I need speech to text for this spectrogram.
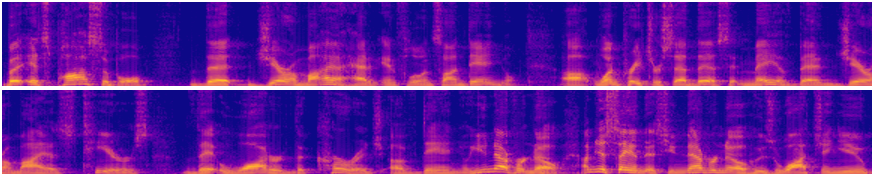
But it's possible that Jeremiah had an influence on Daniel. Uh, one preacher said this it may have been Jeremiah's tears that watered the courage of Daniel. You never know. I'm just saying this you never know who's watching you.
